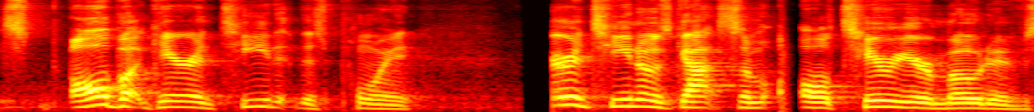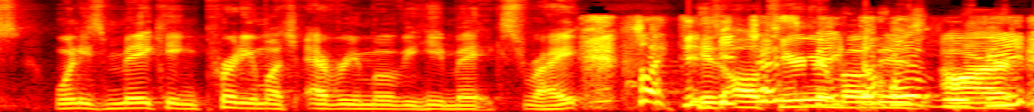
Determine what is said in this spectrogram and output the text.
it's all but guaranteed at this point. Tarantino's got some ulterior motives when he's making pretty much every movie he makes, right? Like, did His he just ulterior make the whole motives are- movie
